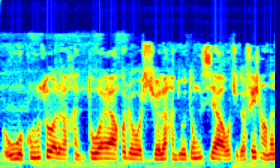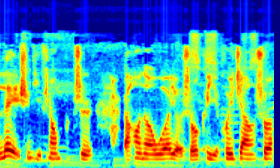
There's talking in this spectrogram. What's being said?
我工作了很多呀，或者我学了很多东西啊，我觉得非常的累，身体非常不支。然后呢，我有时候可以会这样说，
